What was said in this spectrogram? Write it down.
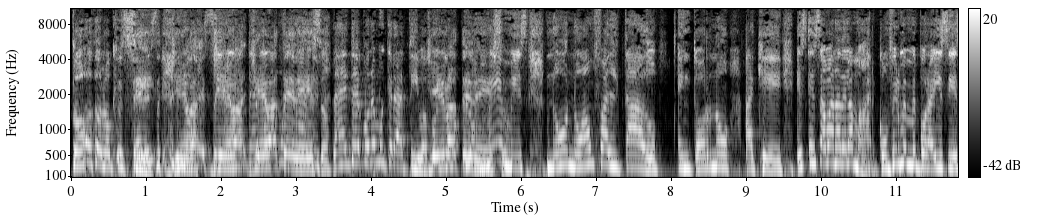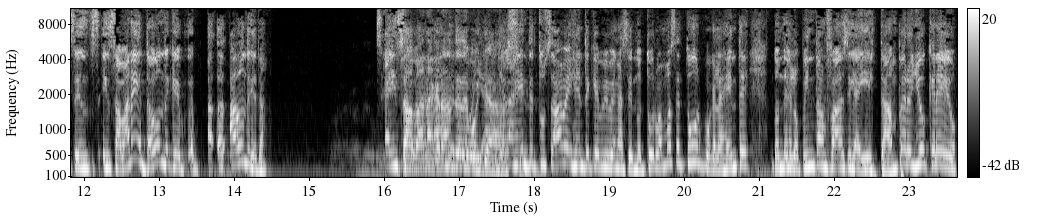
todo lo que ustedes lleva- no desean. lleva- pone llévate de eso. La gente se pone muy creativa porque Llévate los eso. memes no, no han faltado en torno a que es en Sabana de la Mar. Confírmenme por ahí si es en, en Sabaneta, ¿dónde que, a- a dónde que está? En Sabana Grande de Boyá, Ya la gente, tú sabes, hay gente que viven haciendo tour. Vamos a hacer tour porque la gente donde se lo pintan fácil ahí están. Pero yo creo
